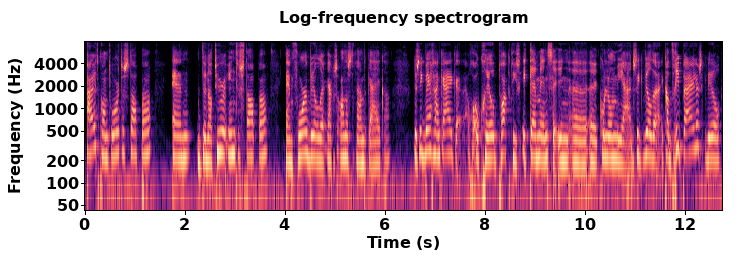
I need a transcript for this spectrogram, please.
uit kantoor te stappen en de natuur in te stappen en voorbeelden ergens anders te gaan bekijken. Dus ik ben gaan kijken, ook heel praktisch. Ik ken mensen in uh, Colombia. Dus ik wilde, ik had drie pijlers. Ik wil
